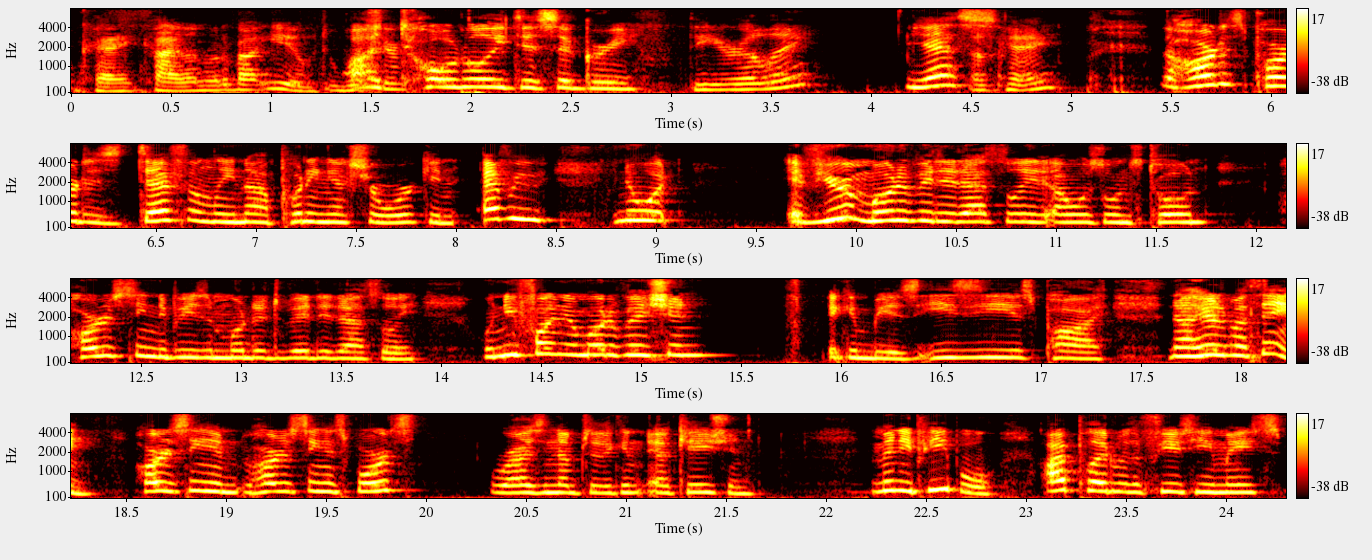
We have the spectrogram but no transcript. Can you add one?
Okay, Kylan, what about you? What's I your, totally disagree. do you really? Yes. Okay. The hardest part is definitely not putting extra work in. Every, you know what? If you're a motivated athlete, I was once told, hardest thing to be is a motivated athlete. When you find your motivation, it can be as easy as pie. Now here's my thing: hardest thing, in, hardest thing in sports, rising up to the occasion. Many people. I played with a few teammates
